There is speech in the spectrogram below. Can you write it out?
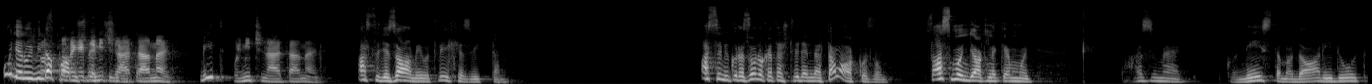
Ugyanúgy, mint apám is mit csináltál meg? Mit? Hogy mit csináltál meg? Azt, hogy az almiót véghez vittem. Azt, hogy mikor az unokatestvéremmel találkozom, azt mondják nekem, hogy az meg, akkor néztem a daridót,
